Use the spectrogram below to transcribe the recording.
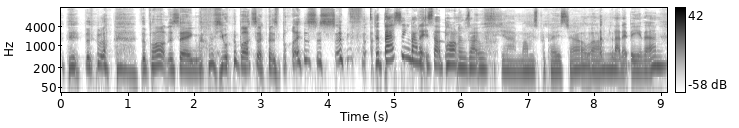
the, the partner saying, "If you want to buy something, buy us a sofa." The best thing about it is that the partner was like, oh, yeah, mum's proposed to her. Oh, well, let it be then.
